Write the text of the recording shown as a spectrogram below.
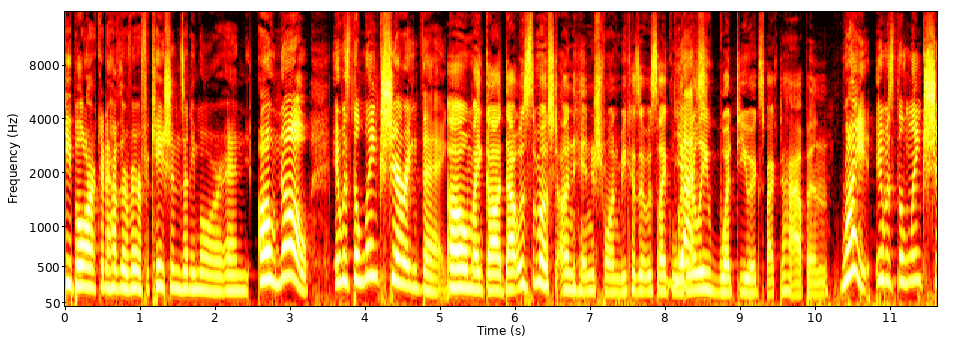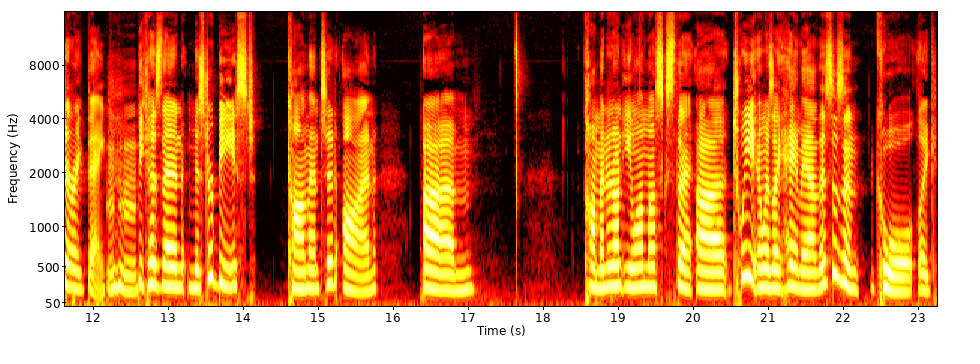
people aren't going to have their verifications anymore." And oh no, it was the link sharing thing. Oh my god, that was the most unhinged one because it was like Yes. literally, what do you expect to happen? Right. It was the link sharing thing. Mm-hmm. Because then Mr. Beast commented on um commented on Elon Musk's th- uh tweet and was like, "Hey man, this isn't cool. Like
